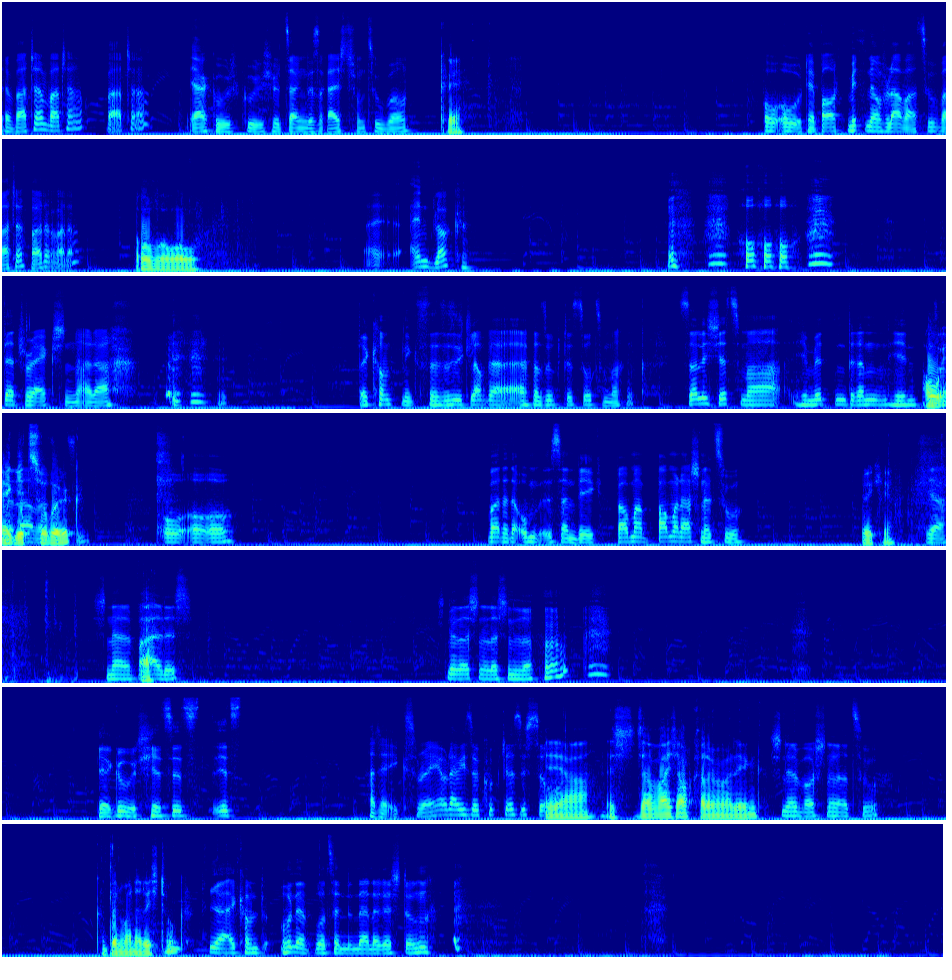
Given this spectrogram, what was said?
Ja, warte, warte, warte. Ja, gut, gut. Ich würde sagen, das reicht vom Zubauen. Okay. Oh, oh, der baut mitten auf Lava zu. Warte, warte, warte. Oh, wow, wow. Ein, ein Block. ho, ho, ho. Dead Reaction, Alter. da kommt nichts. Ist, ich glaube, er, er versucht es so zu machen. Soll ich jetzt mal hier mittendrin hin? Oh, er geht zurück. Oh, oh, oh. Warte, da oben ist ein Weg. Bau mal, bau mal da schnell zu. Weg hier. Ja. Schnell, beeil dich. Schneller, schneller, schneller. ja gut, jetzt jetzt jetzt hat er X-Ray oder wieso guckt er sich so? Ja, ich, da war ich auch gerade überlegen. Schnell, bau schneller zu. Kommt dann meine Richtung? Ja, er kommt 100% in deine Richtung.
